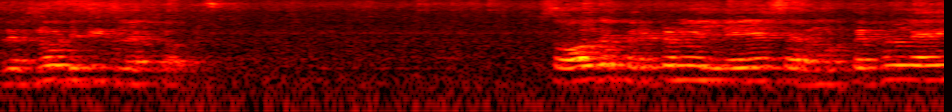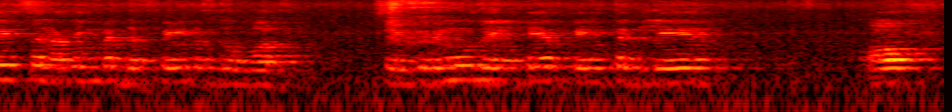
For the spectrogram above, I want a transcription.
There is no disease left out. So all the peritoneal layers are removed. Peritoneal layers are nothing but the paint of the wall. So you remove the entire painted layer of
